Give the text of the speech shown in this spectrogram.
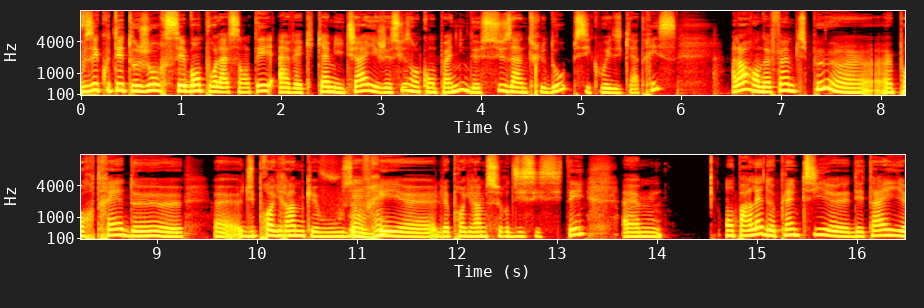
Vous écoutez toujours C'est bon pour la santé avec Camille Chai et je suis en compagnie de Suzanne Trudeau, psychoéducatrice. Alors, on a fait un petit peu un, portrait de, euh, du programme que vous mm-hmm. offrez, euh, le programme sur dicécité. Euh, on parlait de plein de petits détails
